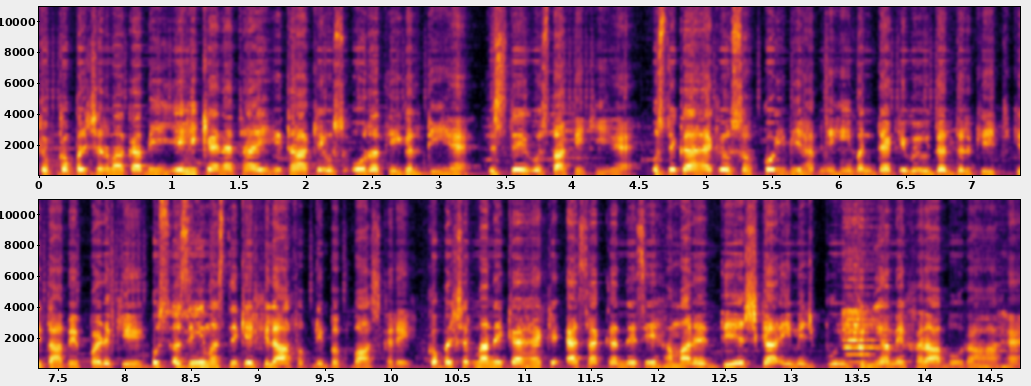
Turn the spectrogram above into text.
तो कपिल शर्मा का भी यही कहना था ये था कि उस औरत की गलती है, इसने गुस्ताखी की है। उसने कहा है कि उसका कोई भी हक नहीं बनता कि वो इधर उधर की किताबें पढ़ के उस अजीम हस्ती के खिलाफ अपनी बकवास करे। कपिल शर्मा ने कहा है कि ऐसा करने से हमारे देश का इमेज पूरी दुनिया में खराब हो रहा है,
